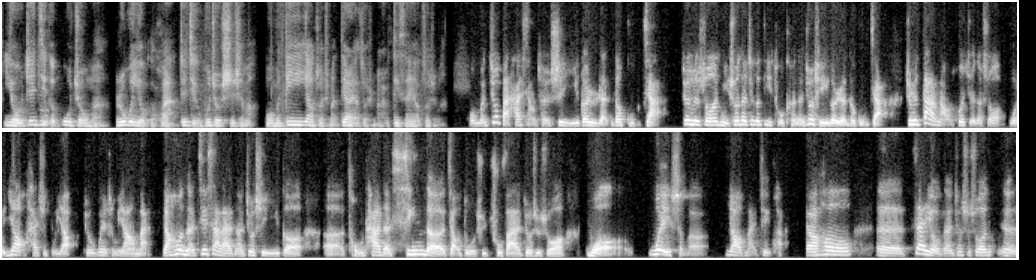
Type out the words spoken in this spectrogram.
有这几个步骤吗？如果有的话，这几个步骤是什么？我们第一要做什么？第二要做什么？然后第三要做什么？我们就把它想成是一个人的骨架，就是说你说的这个地图可能就是一个人的骨架，就是大脑会觉得说我要还是不要，就为什么要买？然后呢，接下来呢就是一个呃从他的新的角度去出发，就是说我为什么？要买这款，然后呃，再有呢，就是说，呃，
